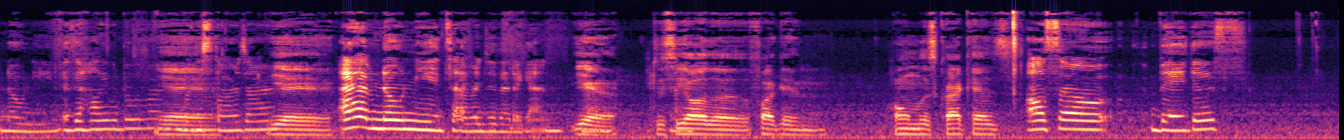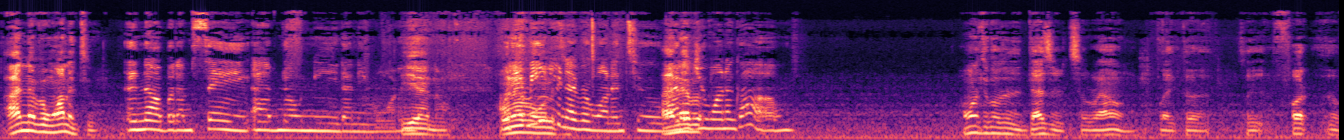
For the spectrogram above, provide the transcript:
no need. Is it Hollywood Boulevard where the stars are? yeah, yeah, I have no need to ever do that again. yeah. To see No. all the fucking homeless crackheads. Also, Vegas. I never wanted to. I know, but I'm saying I have no need anymore. Yeah, no. What I do you mean you to. never wanted to? Why never- did you want to go? I wanted to go to the deserts around, like the the, pho- the uh,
